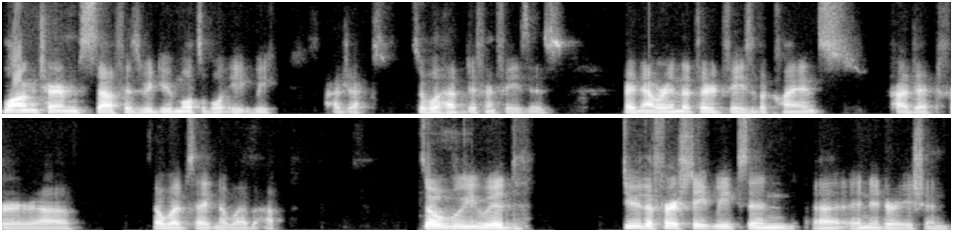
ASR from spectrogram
long term stuff is we do multiple eight week projects. So we'll have different phases. Right now, we're in the third phase of a client's project for uh, a website and a web app. So we would do the first eight weeks in uh, an iteration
